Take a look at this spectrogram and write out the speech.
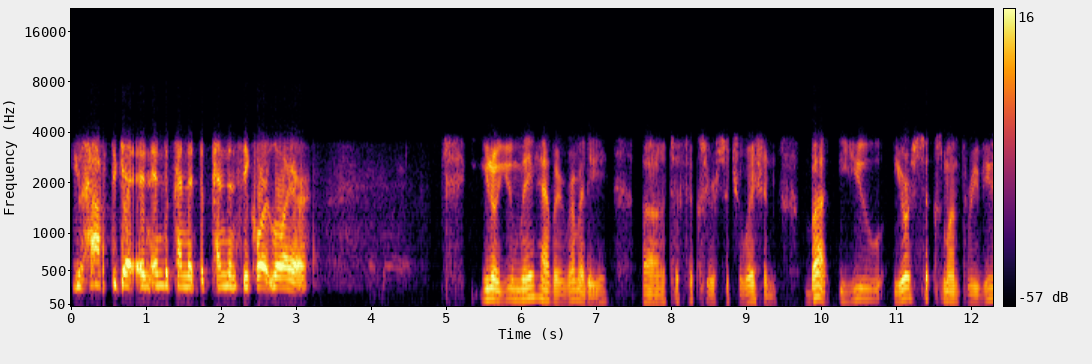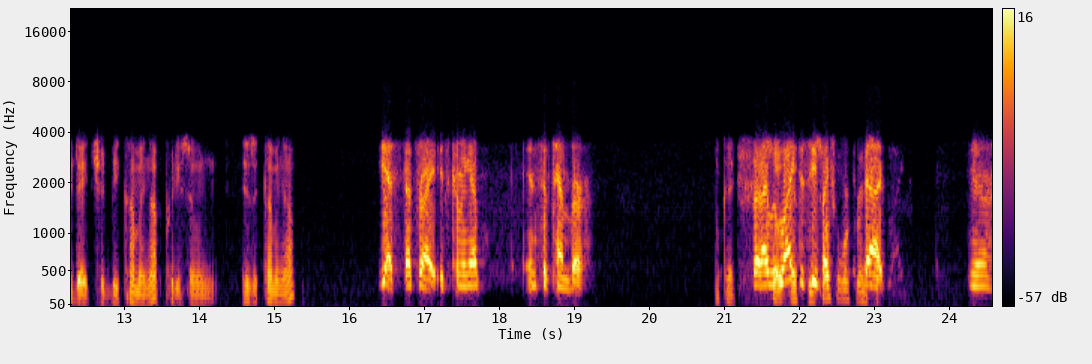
you have to get an independent dependency court lawyer. You know, you may have a remedy uh, to fix your situation, but you your six-month review date should be coming up pretty soon. Is it coming up? Yes, that's right. It's coming up in September. Okay. But I would so like to see if I worker that. Yeah.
